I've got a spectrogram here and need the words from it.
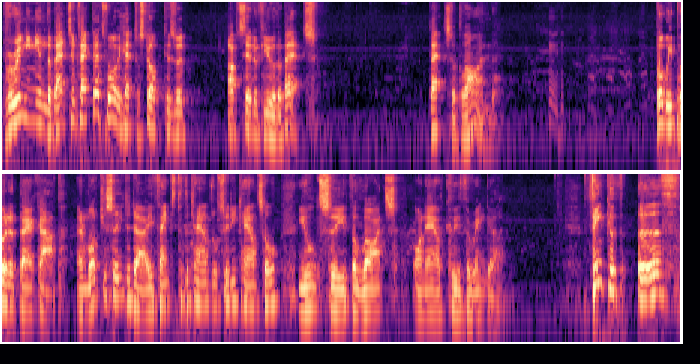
bringing in the bats. In fact, that's why we had to stop because it upset a few of the bats. Bats are blind. But we put it back up. And what you see today, thanks to the Townsville City Council, you'll see the lights on our Cudtheringa. Think of Earth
